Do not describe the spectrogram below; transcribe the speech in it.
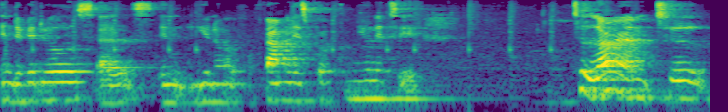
individuals, as in you know, for families, for community, to learn to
